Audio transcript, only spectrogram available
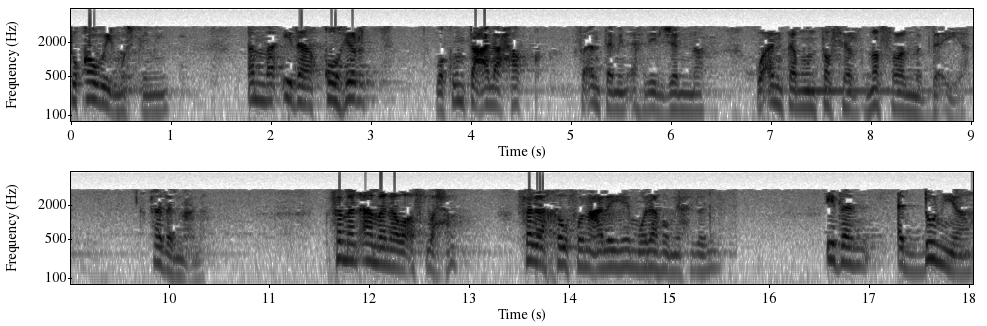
تقوي المسلمين. أما إذا قهرت وكنت على حق فأنت من أهل الجنة. وأنت منتصر نصرا مبدئيا. هذا المعنى. فمن آمن وأصلح فلا خوف عليهم ولا هم يحزنون. إذا الدنيا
